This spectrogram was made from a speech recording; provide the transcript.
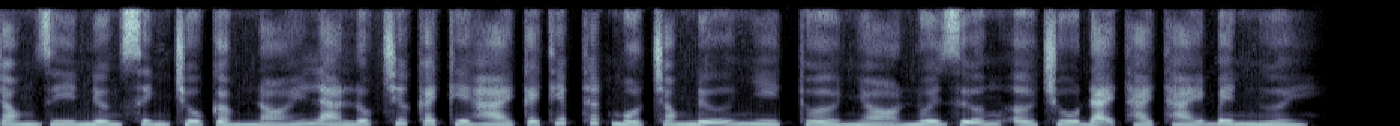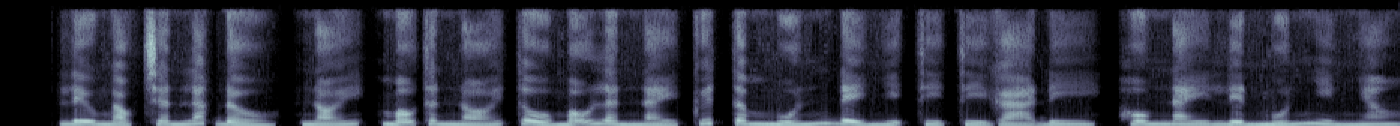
Trong di nương sinh Chu Cầm nói là lúc trước cái kia hai cái thiếp thất một trong nữ nhi thuở nhỏ nuôi dưỡng ở Chu đại thái thái bên người. Lưu Ngọc Trân lắc đầu, nói, mẫu thân nói tổ mẫu lần này quyết tâm muốn để nhị tỷ tỷ gả đi, hôm nay liền muốn nhìn nhau.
